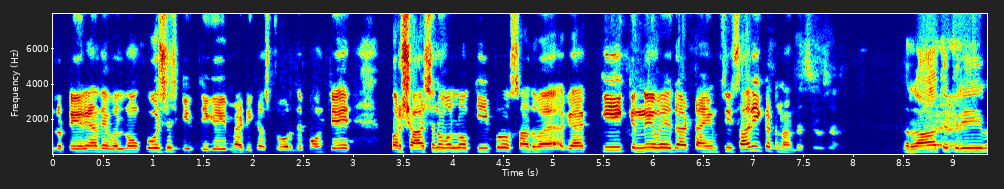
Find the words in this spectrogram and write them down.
ਲੁਟੇਰਿਆਂ ਦੇ ਵੱਲੋਂ ਕੋਸ਼ਿਸ਼ ਕੀਤੀ ਗਈ ਮੈਡੀਕਲ ਸਟੋਰ ਤੇ ਪਹੁੰਚੇ। ਪ੍ਰਸ਼ਾਸਨ ਵੱਲੋਂ ਕੀ ਭਰੋਸਾ ਦਿਵਾਇਆ ਗਿਆ? ਕੀ ਕਿੰਨੇ ਵਜੇ ਦਾ ਟਾਈਮ ਸੀ? ਸਾਰੀ ਘਟਨਾ ਦੱਸਿਓ ਸਰ। ਰਾਤ ਕਰੀਬ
